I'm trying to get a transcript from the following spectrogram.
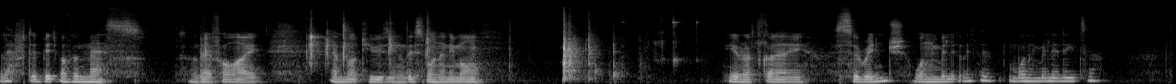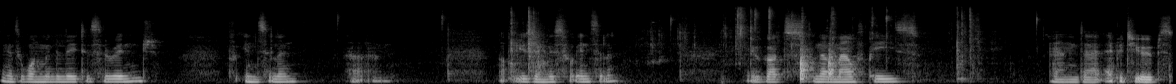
left a bit of a mess so therefore I am not using this one anymore. Here I've got a syringe, one milliliter, one milliliter. I think it's a one milliliter syringe for insulin. Um, not using this for insulin. You've got another mouthpiece and uh, epitubes.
